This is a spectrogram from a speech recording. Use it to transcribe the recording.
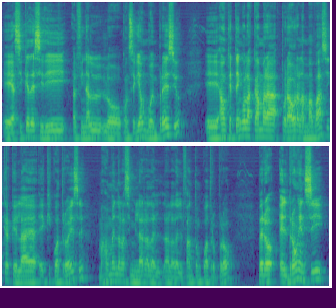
Eh, así que decidí, al final lo conseguí a un buen precio eh, aunque tengo la cámara por ahora la más básica, que es la X4S, más o menos la similar a la, del Phantom 4 Pro. Pero el dron en sí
